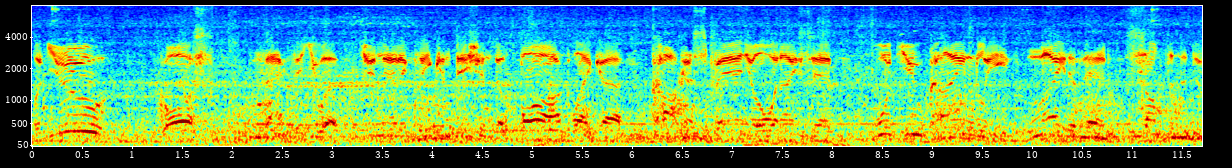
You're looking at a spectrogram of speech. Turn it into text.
but you, course, the fact that you were genetically conditioned to bark like a cocker spaniel when I said, would you kindly might have had something to do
